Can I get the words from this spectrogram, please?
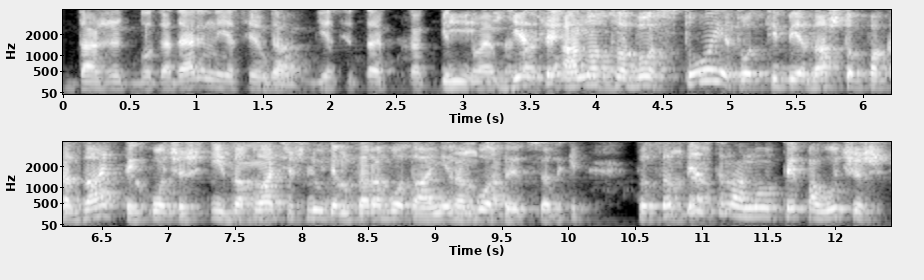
даже благодарен, если, Да. если так, как И если оно то- того стоит, вот тебе, да, чтобы показать, ты хочешь и заплатишь людям за работу, а они Ну да. работают все-таки, то, соответственно, ну, ты получишь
